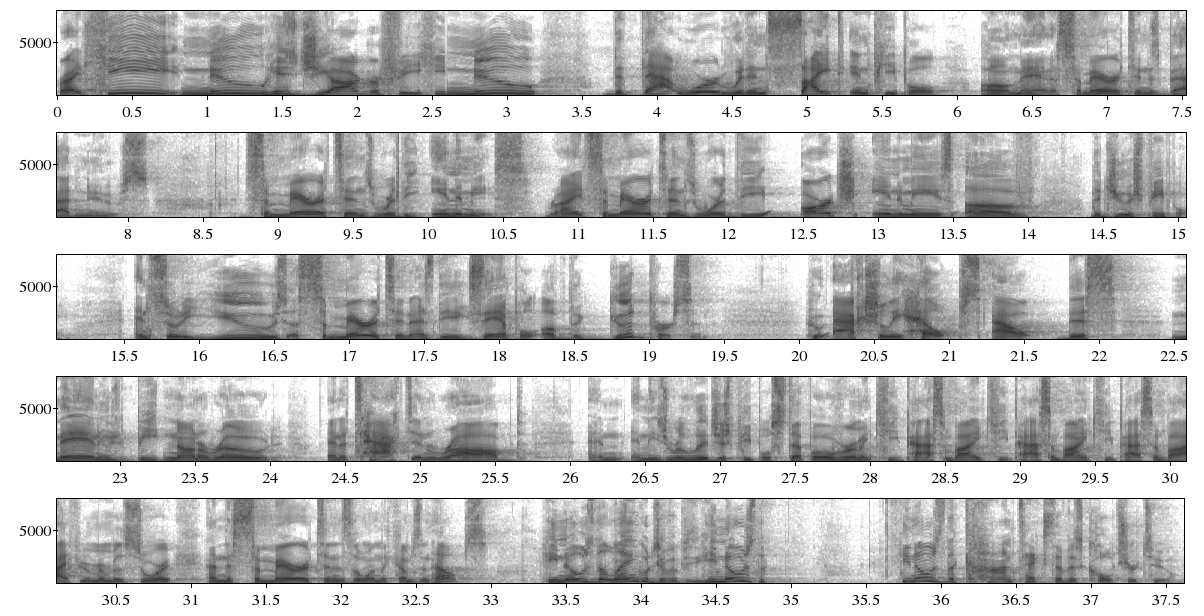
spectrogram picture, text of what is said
right? He knew his geography, he knew that that word would incite in people oh man, a Samaritan is bad news. Samaritans were the enemies, right? Samaritans were the arch enemies of the Jewish people. And so to use a Samaritan as the example of the good person who actually helps out this man who's beaten on a road and attacked and robbed, and, and these religious people step over him and keep passing by and keep passing by and keep passing by, if you remember the story, and the Samaritan is the one that comes and helps. He knows the language of it. He knows the, he knows the context of his culture too.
